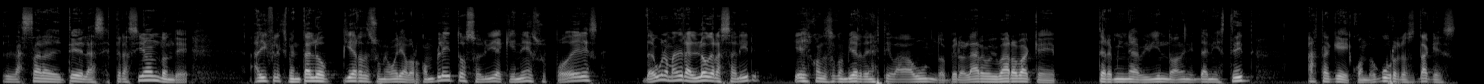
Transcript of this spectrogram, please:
la sala de té de la desesperación, donde ahí Flex Mentalo pierde su memoria por completo, se olvida quién es, sus poderes, de alguna manera logra salir y ahí es cuando se convierte en este vagabundo, pero largo y barba que termina viviendo en Danny Street, hasta que cuando ocurren los ataques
